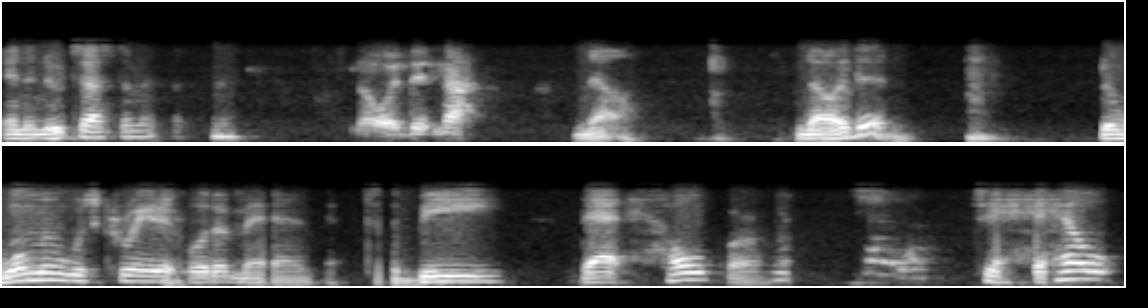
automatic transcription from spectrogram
in the New Testament? No, it did not. No. No, it didn't. The woman was created for the man to be that helper to help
